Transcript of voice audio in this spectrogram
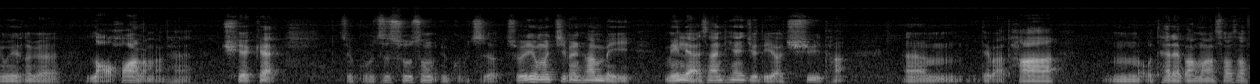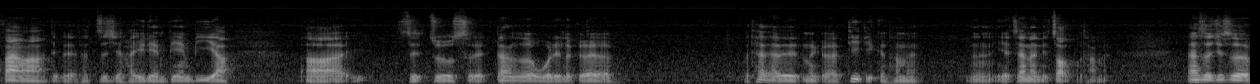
因为那个老化了嘛，它缺钙，就骨质疏松有骨折，所以我们基本上每每两三天就得要去一趟，嗯，对吧？他，嗯，我太太帮忙烧烧饭啊，对不对？他自己还有点便秘啊，啊，这诸如此类。但是我的那个我太太的那个弟弟跟他们，嗯，也在那里照顾他们，但是就是。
